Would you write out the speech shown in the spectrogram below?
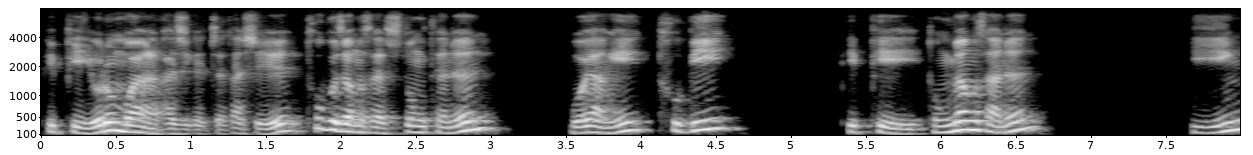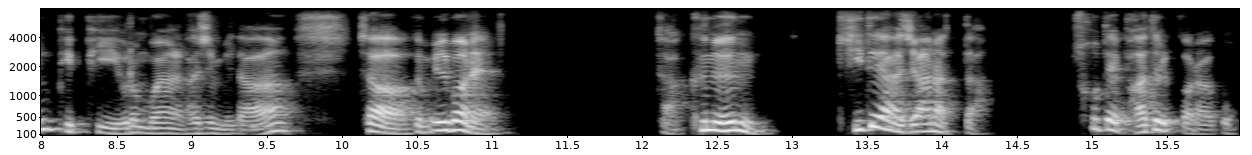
pp 이런 모양을 가지겠죠. 다시 투부정사의 수동태는 모양이 to be pp. 동명사는 being pp 이런 모양을 가집니다. 자, 그럼 1번에 자, 그는 기대하지 않았다. 초대받을 거라고.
